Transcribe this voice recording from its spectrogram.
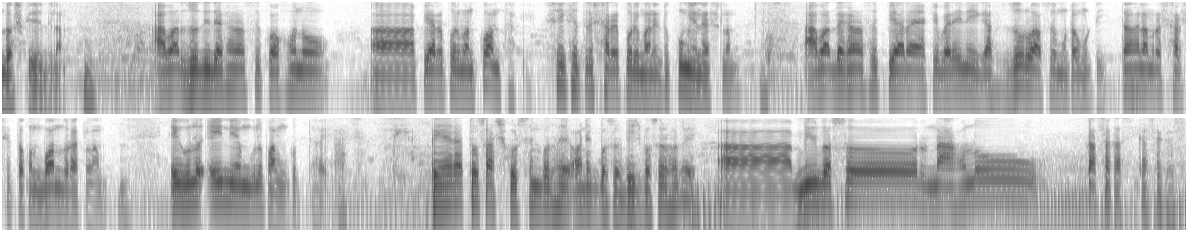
দশ কেজি দিলাম। আবার যদি দেখা যাচ্ছে কখনো আহ, পেয়ারার পরিমাণ কম থাকে। সেই ক্ষেত্রে সারের পরিমাণ একটু কমিয়ে নিয়ে আসলাম। আবার দেখা যাচ্ছে পেয়ারা একেবারেই নেই গাছ জোরও আছে মোটামুটি। তাহলে আমরা সার সে তখন বন্ধ রাখলাম। এগুলো এই নিয়মগুলো পালন করতে হয়। আচ্ছা। পেয়ারা তো চাষ করছেন বোধহয় অনেক বছর বিশ বছর হবে? বিশ বছর না হলেও কাছাকাছি। কাছাকাছি।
